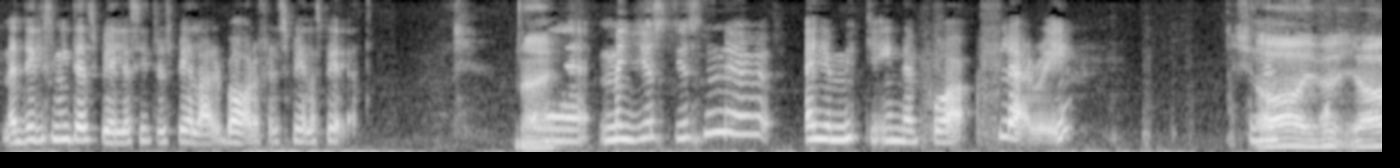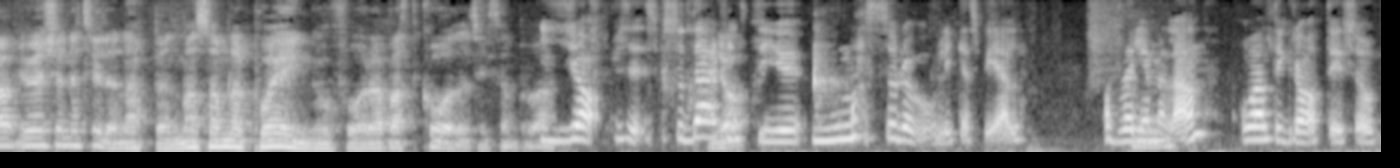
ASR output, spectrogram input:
Men det är liksom inte ett spel jag sitter och spelar bara för att spela spelet. Nej. Eh, Men just, just nu är jag mycket inne på Flurry. Ja, jag- ja, jag känner till den appen. Man samlar poäng och får rabattkoder till exempel va? ja, precis. Så där Ja. finns det ju massor av olika spel att välja Mm. mellan. Och allt är gratis och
